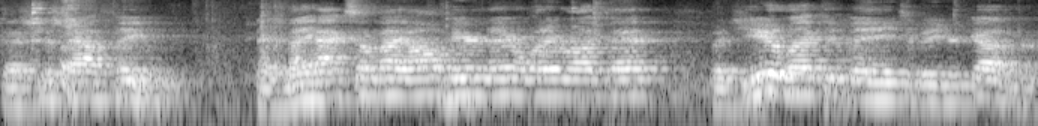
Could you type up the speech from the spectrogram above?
That's just how I feel. And it may hack somebody off here and there or whatever like that, but you elected me to be your governor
